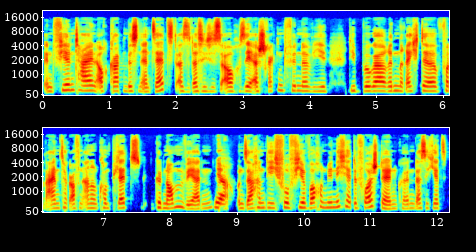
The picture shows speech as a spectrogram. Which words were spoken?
in vielen Teilen auch gerade ein bisschen entsetzt, also dass ich es auch sehr erschreckend finde, wie die Bürgerinnenrechte von einem Tag auf den anderen komplett genommen werden ja. und Sachen, die ich vor vier Wochen mir nicht hätte vorstellen können, dass ich jetzt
